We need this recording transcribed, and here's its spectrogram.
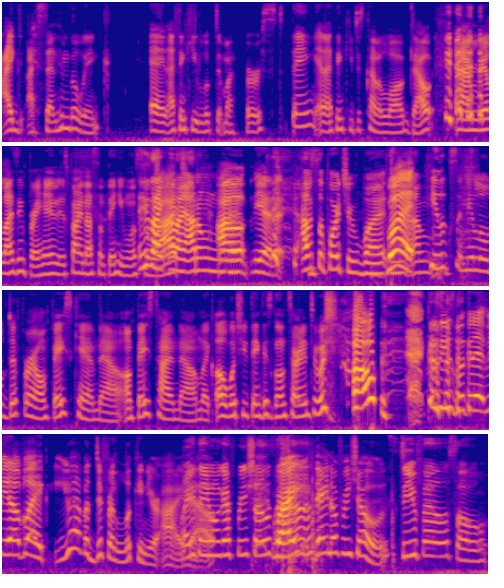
I I sent him the link and I think he looked at my first thing and I think he just kind of logged out and I'm realizing for him it's probably not something he wants He's to like, watch all right, I don't. Yeah. I'll- Want yeah I support you, but but I'm- he looks at me a little different on FaceCam now, on FaceTime now. I'm like, oh, what you think this gonna turn into a show? Because he's looking at me. I'm like, you have a different look in your eye. Why you now. think you won't get free shows? right? Uh-huh. There ain't no free shows. Do you feel so?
